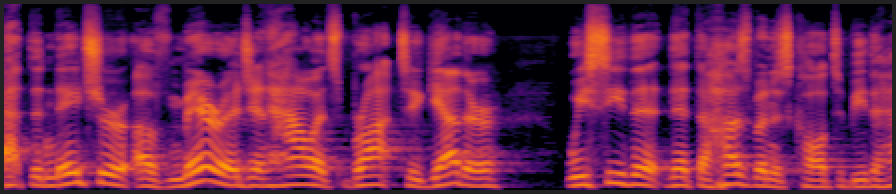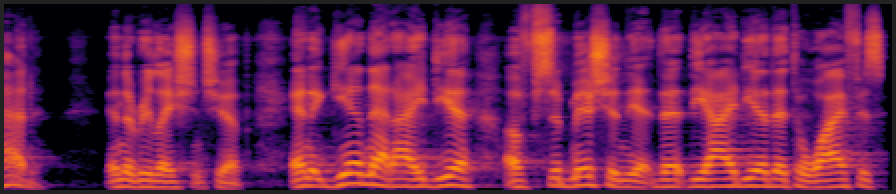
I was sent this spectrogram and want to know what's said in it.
at the nature of marriage and how it's brought together, we see that, that the husband is called to be the head in the relationship. And again, that idea of submission, the, the, the, idea that the wife is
